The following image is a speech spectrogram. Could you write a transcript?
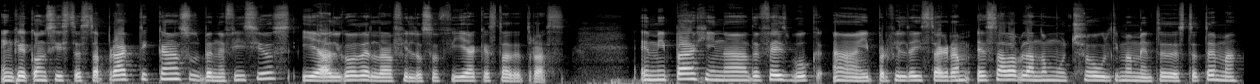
¿En qué consiste esta práctica, sus beneficios y algo de la filosofía que está detrás? En mi página de Facebook ah, y perfil de Instagram he estado hablando mucho últimamente de este tema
